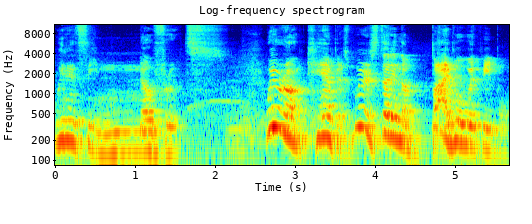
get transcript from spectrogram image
we didn't see no fruits. We were on campus. We were studying the Bible with people.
